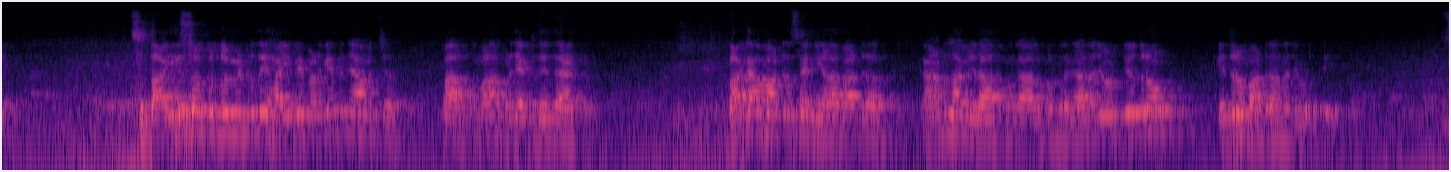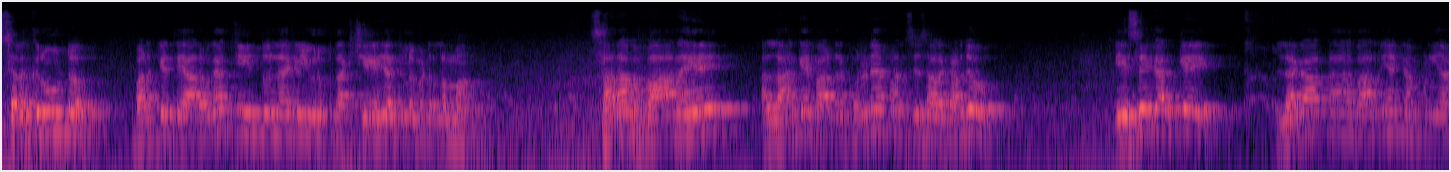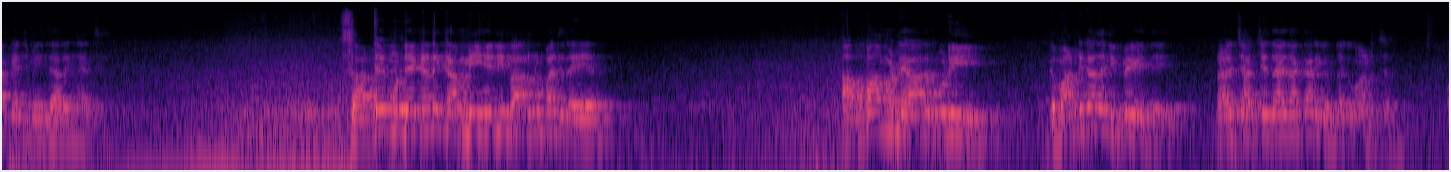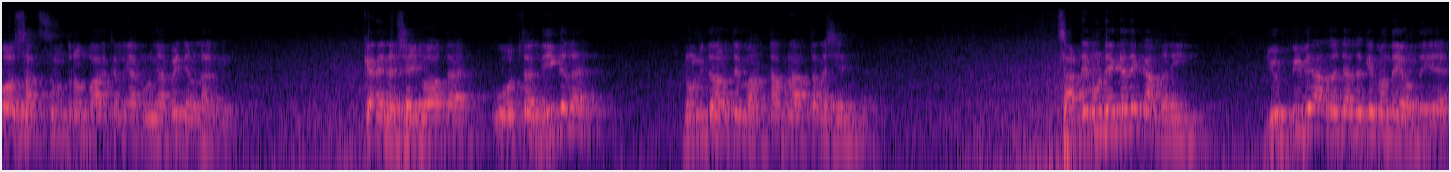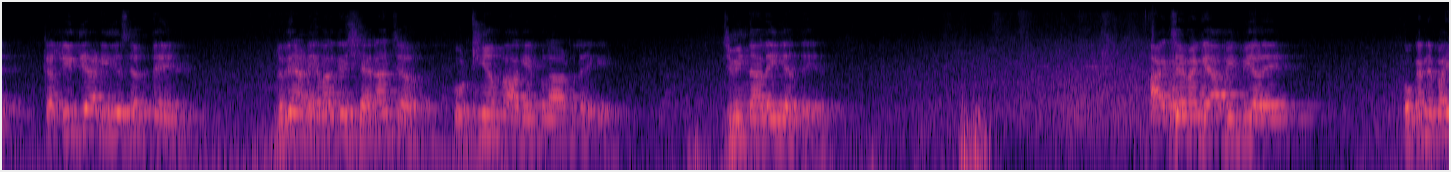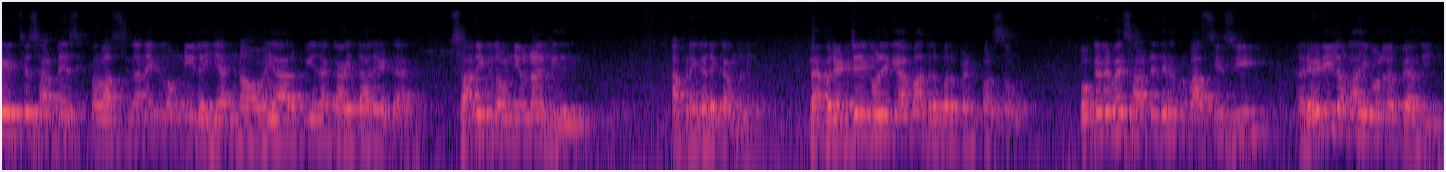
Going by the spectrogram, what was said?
2700 ਕਿਲੋਮੀਟਰ ਦੇ ਹਾਈਵੇ ਬਣ ਗਏ ਪੰਜਾਬ 'ਚ ਭਾਰਤਮਾਲਾ ਪ੍ਰੋਜੈਕਟ ਦੇ ਤਹਿਤ। ਬਾਗਾ ਬਾਰਡਰ ਸੈਨੀ ਵਾਲਾ ਬਾਰਡਰ ਕਾਂਡਲਾ, ਗੁਜਰਾਤ, ਬੰਗਾਲ, ਬੰਦਰਗਾਹ ਨਾਲ ਜੋੜਦੇ ਉਧਰੋਂ, ਇਧਰੋਂ ਬਾਰਡਰਾਂ ਨਾਲ ਜੋੜਦੇ ਸਿਲਕ ਰੂਟ ਬਣ ਕੇ ਤਿਆਰ ਹੋ ਗਿਆ। ਚੀਨ ਤੋਂ ਲੈ ਕੇ ਯੂਰਪ ਤੱਕ 6000 ਕਿਲੋਮੀਟਰ ਲੰਮਾ। ਸਾਰਾ ਵਪਾਰ ਇਹ ਆਹ ਬਾਰਡਰ ਖੁੱਲਣੇ 5-6 ਸਾਲ ਖੜ ਜਾਓ। ਇਸੇ ਕਰਕੇ ਲਗਾਤਾਰ ਬਾਹਰਲੀਆਂ ਕੰਪਨੀਆਂ ਆ ਕੇ ਜ਼ਮੀਨ ਲੈ ਰਹੀਆਂ ਇੱਥੇ। ਸਾਡੇ ਮੁੰਡੇ ਕਹਿੰਦੇ ਕੰਮ ਹੀ ਇਹ ਨਹੀਂ, ਬਾਹਰ ਨੂੰ ਭੱਜ ਰਹੇ ਆ। ਆਪਾਂ ਮਟਿਆਰ ਕੁੜੀ ਗਵਾਂਢੀਆਂ ਦਾ ਨਹੀਂ ਭੇਜਦੇ। ਨਾਲੇ ਚਾਚੇ ਦਾ ਇਹਦਾ ਘਰ ਹੀ ਹੁੰਦਾ ਗਵਾਂਢ 'ਚ। ਉਹ ਸੱਤ ਸਮੁੰਦਰੋਂ ਪਾਰ ਕੱਲੀਆਂ ਕੁੜੀਆਂ ਭੇਜਣ ਲੱਗ ਗਏ। ਕਹਿੰਦੇ ਨਸ਼ਾ ਹੀ ਬਹੁਤ ਹੈ, ਉਹ ਉੱਥੇ ਲੀਗਲ ਹੈ। ਕਾਨੂੰਨੀ ਤੌਰ ਤੇ ਮਾਨਤਾ ਪ੍ਰਾਪਤ ਨਸ਼ੇ ਸਾਡੇ ਮੁੰਡੇ ਕਹਿੰਦੇ ਕੰਮ ਨਹੀਂ। ਯੂਪੀ ਬਿਹਾਰ ਤੋਂ ਚੱਲ ਕੇ ਬੰਦੇ ਆਉਂਦੇ ਆ। ਕੱਲੀ ਦਿਹਾੜੀ ਦੇ ਸਿਰ ਤੇ ਲੁਧਿਆਣੇ ਵਰਗੇ ਸ਼ਹਿਰਾਂ 'ਚ ਕੋਠੀਆਂ ਪਾ ਕੇ ਪਲਾਟ ਲੈ ਕੇ ਜ਼ਮੀਨਾਂ ਲਈ ਜਾਂਦੇ ਆ। ਅੱਜ ਮੈਂ ਗਿਆ ਬੀਬੀ ਵਾਲੇ ਉਹ ਕਹਿੰਦੇ ਬਾਈ ਇੱਥੇ ਸਾਡੇ ਪ੍ਰਵਾਸੀਆਂ ਨੇ ਕਲੋਨੀ ਲਈ ਆ 9000 ਰੁਪਏ ਦਾ ਗਜ ਦਾ ਰੇਟ ਹੈ ਸਾਰੀ ਕਲੋਨੀ ਉਹਨਾਂ ਨੇ ਖਰੀਦ ਲਈ। ਆਪਣੇ ਕਹਿੰਦੇ ਕੰਮ ਨਹੀਂ। ਮੈਂ ਬਰੇਟੇ ਕੋਲੇ ਗਿਆ ਬਹਾਦਰਪੁਰ ਪਿੰਡ ਪਰਸੋਂ। ਉਹ ਕਹਿੰਦੇ ਬਾਈ ਸਾਡੇ ਤੇ ਪ੍ਰਵਾਸੀ ਸੀ ਰੇੜੀ ਲਾਉਂਦਾ ਸੀ ਗੋਲ ਗੱਪਿਆਂ ਦੀ।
